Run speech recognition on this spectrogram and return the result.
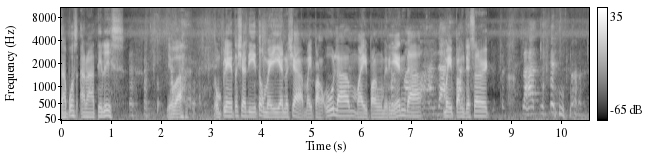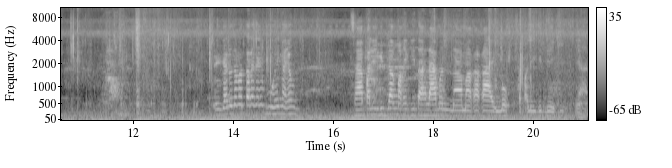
Tapos aratilis. Di ba? Kompleto siya dito. May ano siya, may pang ulam, may pang merienda, may pang dessert. Lahat eh, gano'n naman talaga yung buhay ngayon. Sa paligid lang makikita halaman na makakain mo. Sa paligid-ligid. Yan.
